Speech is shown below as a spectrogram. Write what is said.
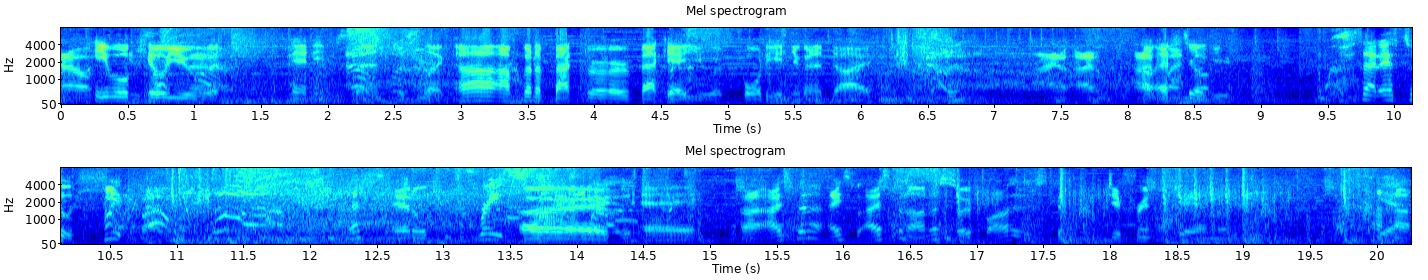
out. he will kill you bad. with any percent. Just like, ah, I'm gonna back throw back at you at 40 and you're gonna die. I, I, I, might F tilt you. Oh, that F tilt hit by the way. That's dodge. Great stuff. Okay. Uh, Ice, Ban- Ice, Ice Banana so far has been different JML. Yeah.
